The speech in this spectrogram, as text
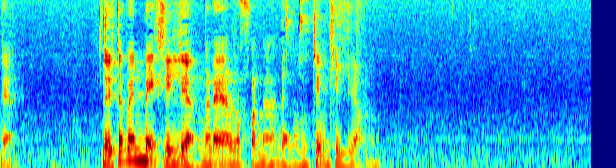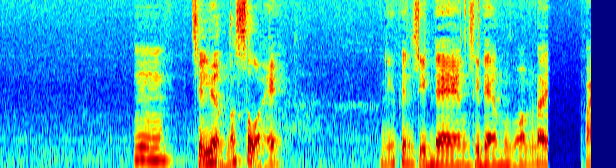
เนี่ย หรือจะเป็นเบรกสีเหลืองก็ได้นะทุกคนนะ เดี๋ยวลองจิ้มสีเหลือง อืม สีเหลืองก็สวยนนี้เป็นสีแดง สีแดงผมว่ามันน่าไป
